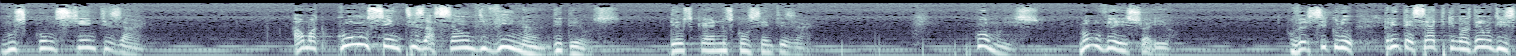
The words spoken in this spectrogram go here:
nos conscientizar. Há uma conscientização divina de Deus. Deus quer nos conscientizar. Como isso? Vamos ver isso aí. Ó. O versículo 37 que nós demos diz:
